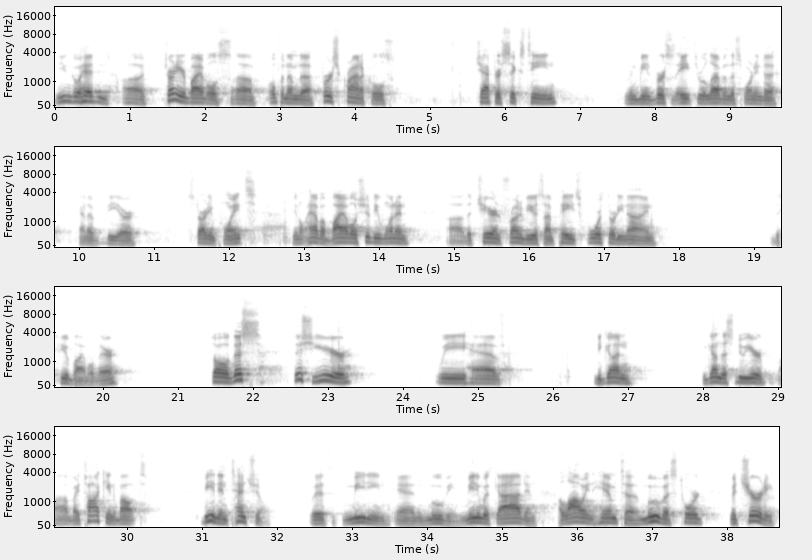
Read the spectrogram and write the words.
You can go ahead and uh, turn your Bibles, uh, open them to First Chronicles chapter 16. We're going to be in verses 8 through 11 this morning to kind of be our starting point. If you don't have a Bible, should be one in uh, the chair in front of you. It's on page 439, the Pew Bible there. So this this year we have begun begun this new year uh, by talking about being intentional with meeting and moving, meeting with God and allowing Him to move us toward maturity.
